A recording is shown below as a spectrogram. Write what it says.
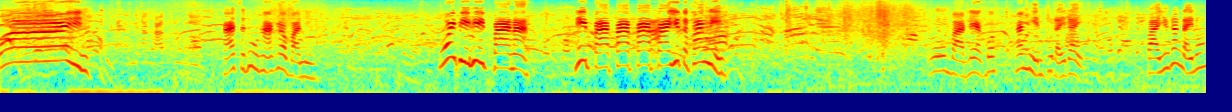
ว้ายขาสะดุ้งหักแล้วบานี้โอ้ยพี่พี่ปลาน่ะ นี่ปลาปลาปลาปลายุตะฟังนี่ โอ้บาทแรกบ่ท่านเห็นผู้ใดได้ปลาอยู่ทางไหนนู้น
